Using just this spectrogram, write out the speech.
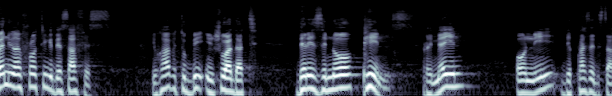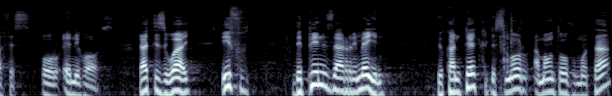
When you are floating the surface, you have to be ensured that there is no pins remain on the plastic surface or any holes. That is why if the pins are remain, you can take the small amount of mortar,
